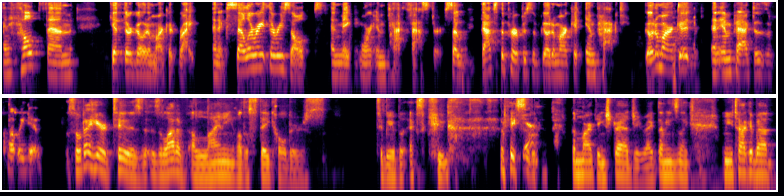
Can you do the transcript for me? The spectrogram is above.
and help them get their go to market right and accelerate the results and make more impact faster. So that's the purpose of go to market impact. Go to market and impact is what we do. So what I hear too is there's a lot of aligning all the stakeholders to be able to execute basically the marketing strategy, right? That means like when you talk about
